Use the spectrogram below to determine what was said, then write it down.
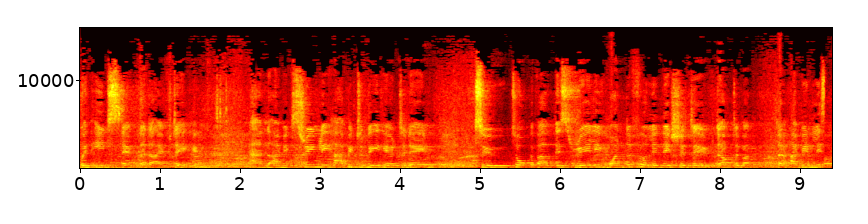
with each step that I've taken. And I'm extremely happy to be here today to talk about this really wonderful initiative, Dr. I've been listening.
